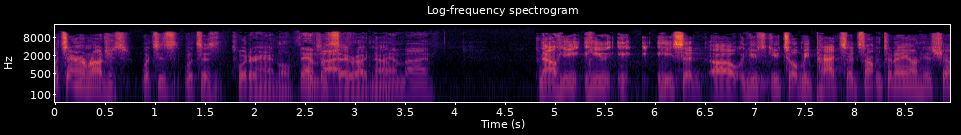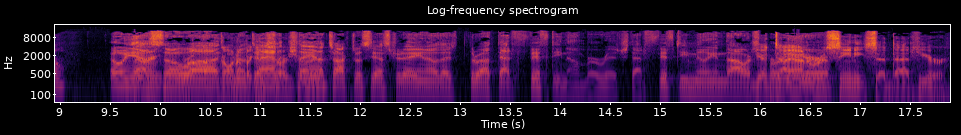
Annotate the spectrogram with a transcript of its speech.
What's Aaron Rodgers? What's his What's his Twitter handle? Stand What's by. it say right now? Stand by. Now he he he, he said uh, you you told me Pat said something today on his show. Oh yeah, During- so uh, going you up know, against Dianna, our show Dianna talked to us yesterday. You know, they threw out that fifty number, Rich. That fifty million dollars. Yeah, Dianna year. Russini said that here.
